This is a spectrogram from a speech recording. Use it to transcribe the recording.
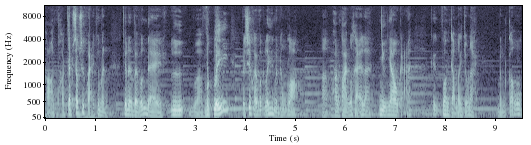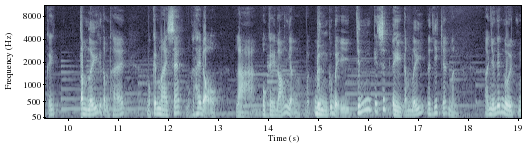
họ họ chăm sóc sức khỏe cho mình. Cho nên về vấn đề vật lý về sức khỏe vật lý thì mình không lo à, hoàn toàn có thể là như nhau cả. Cái quan trọng là cái chỗ này. Mình có một cái tâm lý cái tâm thế một cái mindset một cái thái độ là ok đón nhận và đừng có bị chính cái sức ì tâm lý nó giết chết mình. Ở những cái người ừ,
